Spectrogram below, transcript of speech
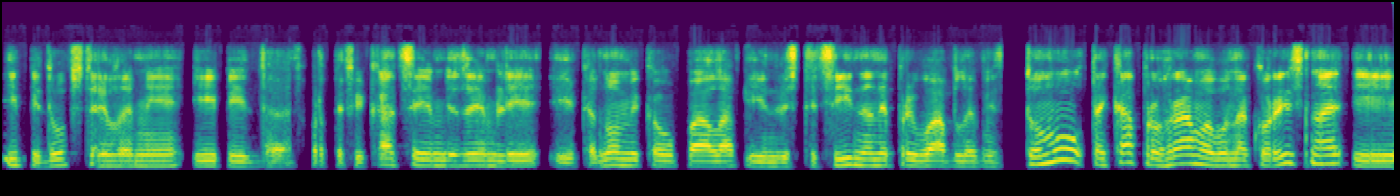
і під обстрілами, і під фортифікаціями землі, і економіка упала, і інвестиційна непривабливість. Тому така програма вона корисна, і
